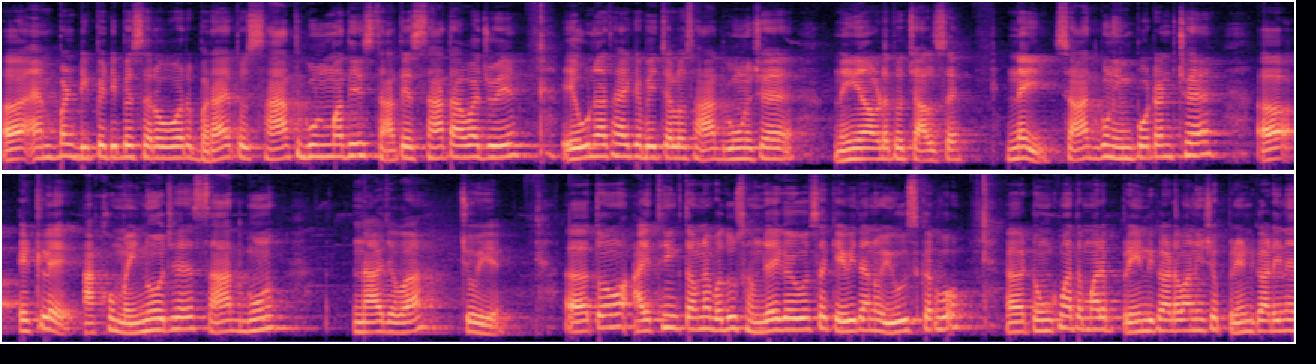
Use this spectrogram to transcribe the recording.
એમ પણ ટીપે ટીપે સરોવર ભરાય તો સાત ગુણમાંથી સાતે સાત આવવા જોઈએ. એવું ના થાય કે ભાઈ ચલો સાત ગુણ છે, નહીં આવડે તો ચાલશે. નહીં, સાત ગુણ ઇમ્પોર્ટન્ટ છે એટલે આખો મહિનો છે સાત ગુણ ના જવા જોઈએ. તો આઈ થિંક તમને બધું સમજાઈ ગયું હશે કેવી રીતેનો યુઝ કરવો. ટૂંકમાં તમારે પ્રિન્ટ કાઢવાની છે. પ્રિન્ટ કાઢીને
